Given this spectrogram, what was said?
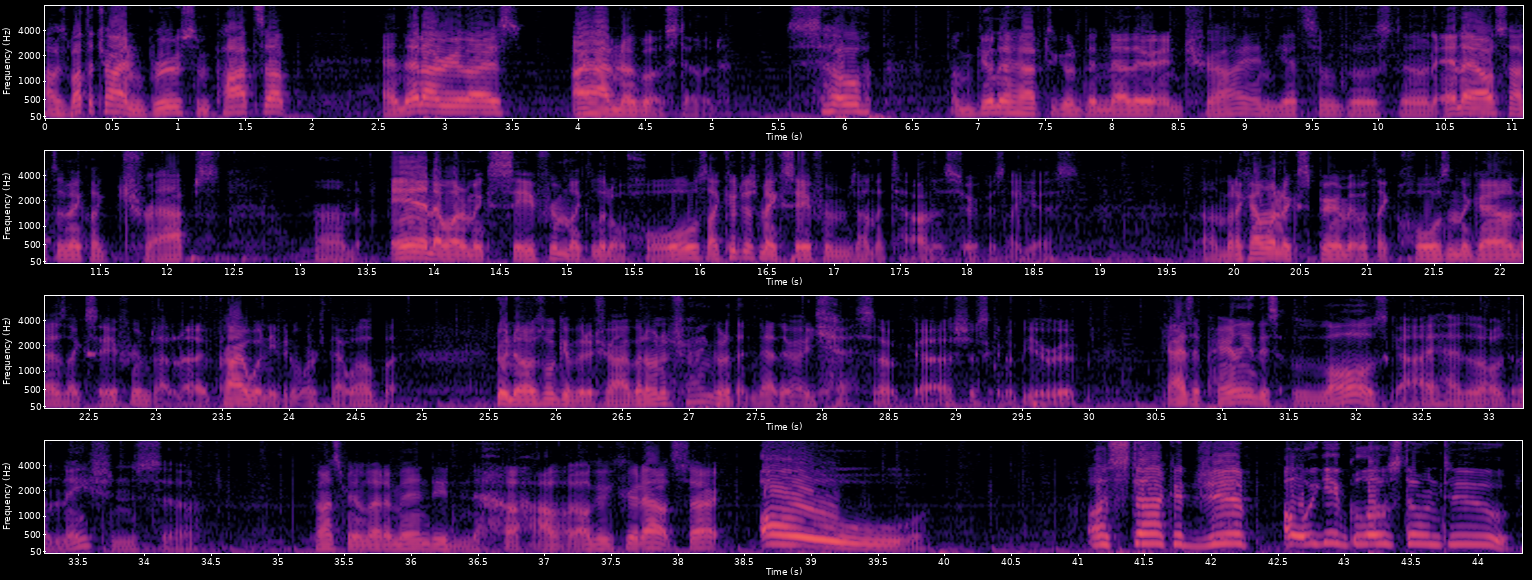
I was about to try and brew some pots up, and then I realized I have no glowstone. So I'm gonna have to go to the nether and try and get some glowstone. And I also have to make like traps. Um, and I want to make safe room like little holes. I could just make safe rooms on the on the surface, I guess. Um, but I kind of want to experiment with like holes in the ground as like safe rooms. I don't know. It probably wouldn't even work that well, but who knows? We'll give it a try. But I'm gonna try and go to the Nether, I guess. Oh gosh, it's gonna be a rip. Guys, apparently this Laws guy has a lot of donations, so he wants me to let him in, dude. No, I'll, I'll get cleared out. Sorry. Oh, a stack of Jip. Oh, he gave glowstone too,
